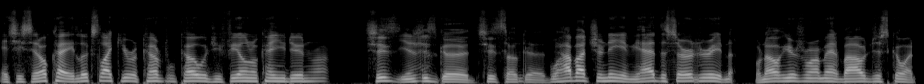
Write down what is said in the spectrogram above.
And she said, Okay, looks like you're recovered from COVID. You feeling okay? You doing right? She's Yeah. she's good. She's so good. Well, how about your knee? Have you had the surgery? And, well, no, here's where I'm at. But I was just going,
